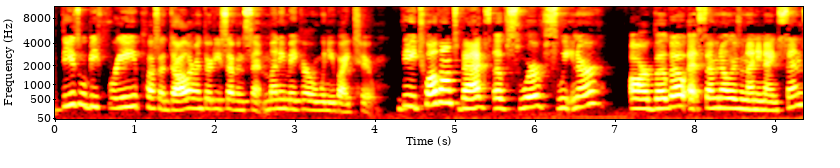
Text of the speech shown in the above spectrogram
these will be free plus a dollar and 37 cent moneymaker when you buy two. The 12 ounce bags of Swerve Sweetener are BOGO at $7.99.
